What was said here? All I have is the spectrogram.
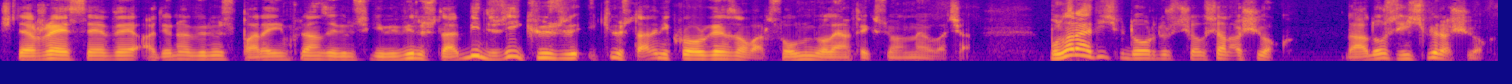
işte RSV, adenovirüs, parainfluenza virüsü gibi virüsler bir düzey 200 200 tane mikroorganizma var solunum yolu enfeksiyonuna yol açan. Bunlara ait hiçbir doğru dürüst çalışan aşı yok. Daha doğrusu hiçbir aşı yok.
